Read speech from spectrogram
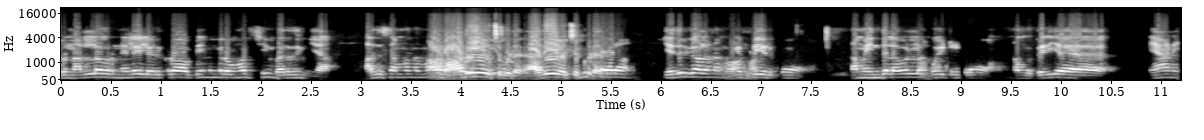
ஒரு நல்ல ஒரு நிலையில இருக்கிறோம் அப்படிங்கிற உணர்ச்சியும் வருதுங்கய்யா அது சம்பந்தமா அதையும் வச்சுக்கூடாது அதையும் வச்சுக்கூடாது எதிர்காலம் நமக்கு. எப்படி இருக்கும்? நம்ம இந்த லெவல்ல போயிட்டு இருக்கிறோம். நம்ம பெரிய ஞானி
